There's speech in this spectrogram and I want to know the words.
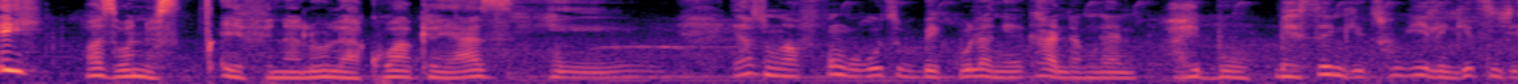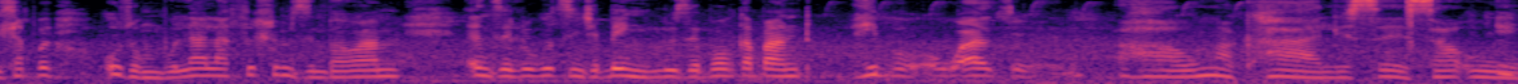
ey wazi wanosicefe nalo lakho wakhe yazi He. Yazi ungafunga ukuthi ubegula ngekhanda mngani. hayibo Bese ngithukile ngithi nje mhlawumbe uzongibulala afihla umzimba wami enzele ukuthi nje bengiluze bonke abantu. Hayibo wazi wena. Ah ungakhali sesa u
